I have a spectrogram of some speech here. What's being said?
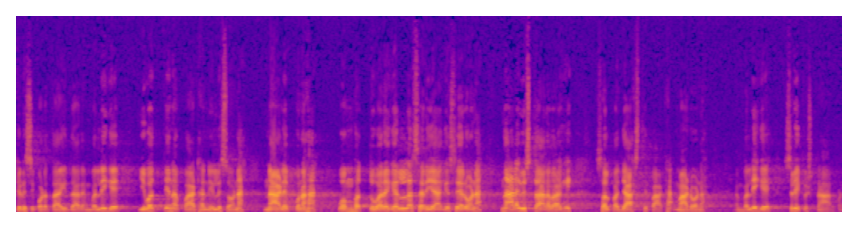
ತಿಳಿಸಿಕೊಡ್ತಾ ಇದ್ದಾರೆಂಬಲ್ಲಿಗೆ ಇವತ್ತಿನ ಪಾಠ ನಿಲ್ಲಿಸೋಣ. ನಾಳೆ ಪುನಃ ಒಂಬತ್ತುವರೆಗೆಲ್ಲ ಸರಿಯಾಗಿ ಸೇರೋಣ. ನಾಳೆ ವಿಸ್ತಾರವಾಗಿ ಸ್ವಲ್ಪ ಜಾಸ್ತಿ ಪಾಠ ಮಾಡೋಣ ಎಂಬಲ್ಲಿಗೆ ಶ್ರೀಕೃಷ್ಣ ಅರ್ಪಣ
